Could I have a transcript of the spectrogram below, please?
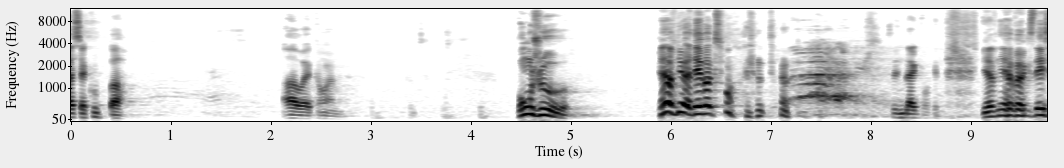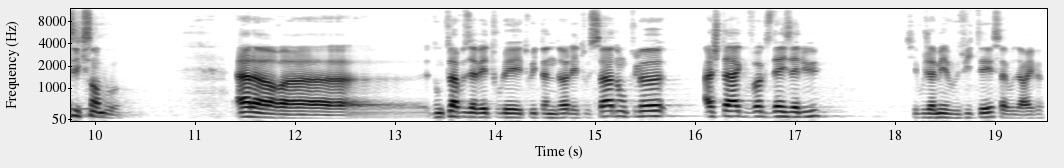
Là, ça coupe pas. Ah ouais, quand même. Bonjour. Bienvenue à Devox. C'est une blague pour Bienvenue à Vox Days Luxembourg. Alors, euh, donc là, vous avez tous les tweet handles et tout ça. Donc le hashtag Vox Days élu. Si vous jamais vous tweetez, ça vous arrive.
